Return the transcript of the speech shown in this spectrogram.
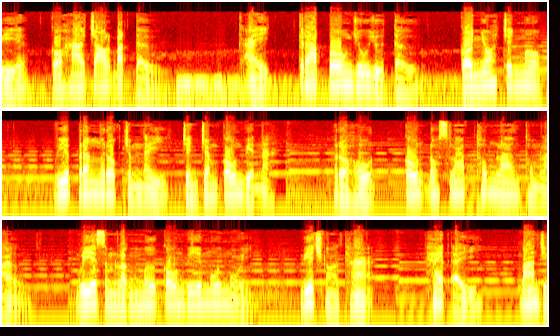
វាក៏ហើចោលបាត់ទៅក្អែកក្រាបពងយូរយូរទៅក៏ញាស់ចេញមក វាប្រឹងរកចំណីចិញ្ចឹមកូនវាណាស់រហូតកូនដុះស្លាប់ធំឡើងធំឡើង វាសម្លឹងមើលកូនវាមួយមួយ វាឆ្ងល់ថាហេតុអីបានជា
